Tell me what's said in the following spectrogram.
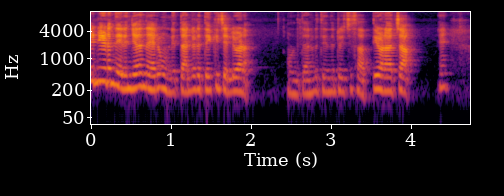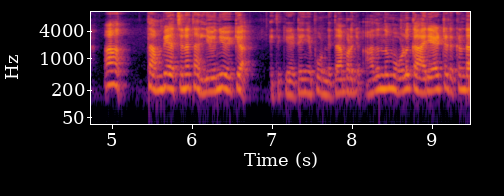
പിന്നീട് നിരഞ്ജന നേരെ ഉണ്ണിത്താന്റെ അടുത്തേക്ക് ചെല്ലുവാണ്. ഉണ്ണിത്താന്റെ അടുത്ത് നിന്നിട്ട് വെച്ച് സത്യമാണ് അച്ഛാ? ആ തമ്പി അച്ഛനെ തല്ലിയോന്ന് ചോദിക്കുക ഇത് കേട്ട് കഴിഞ്ഞപ്പോൾ ഉണ്ണിത്താൻ പറഞ്ഞു അതൊന്നും മോൾ കാര്യമായിട്ട് എടുക്കണ്ട.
